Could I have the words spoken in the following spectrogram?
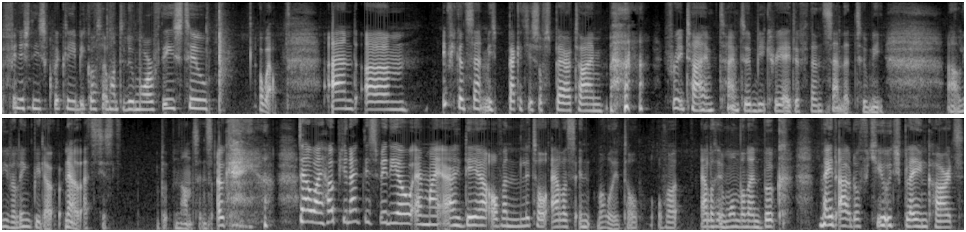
finish these quickly because I want to do more of these too. Oh well. And um, if you can send me packages of spare time, free time, time to be creative, then send it to me. I'll leave a link below. No, that's just nonsense. Okay. so I hope you like this video and my idea of a little Alice in, well, little, of a Alice in Wonderland book made out of huge playing cards.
